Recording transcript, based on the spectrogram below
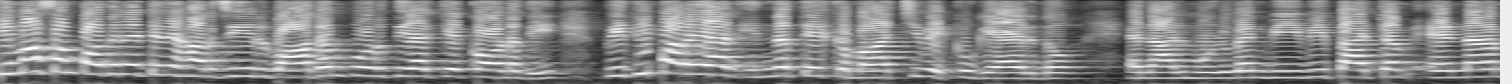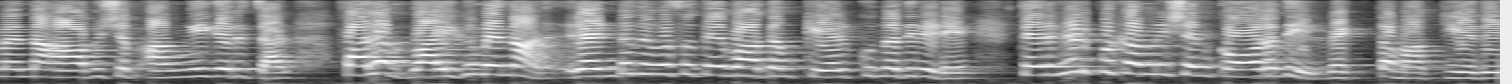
ഈ മാസം പതിനെട്ടിന് ഹർജിയിൽ വാദം പൂർത്തിയാക്കിയ കോടതി വിധി പറയാൻ ഇന്നത്തേക്ക് മാറ്റിവെക്കുകയായിരുന്നു. എന്നാൽ മുഴുവൻ വി വി പാറ്റം എണ്ണണമെന്ന ആവശ്യം അംഗീകരിച്ചാൽ ഫലം വൈകുമെന്നാണ് രണ്ടു ദിവസത്തെ വാദം കേൾക്കുന്നതിനിടെ തെരഞ്ഞെടുപ്പ് കമ്മീഷൻ കോടതിയിൽ വ്യക്തമാക്കിയത്.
